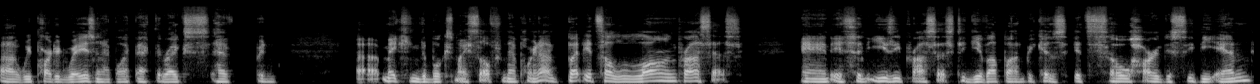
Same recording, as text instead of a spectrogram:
uh, we parted ways, and I bought back the rights. Have been uh, making the books myself from that point on. But it's a long process and it's an easy process to give up on because it's so hard to see the end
